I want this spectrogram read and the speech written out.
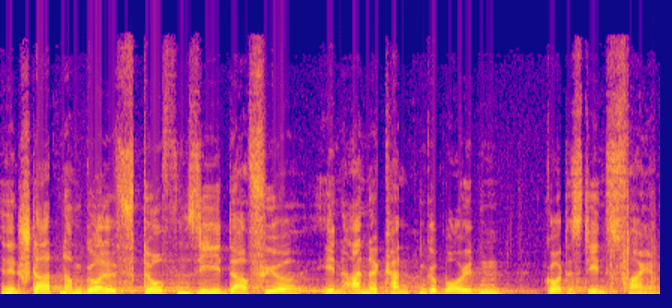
In den Staaten am Golf dürfen sie dafür in anerkannten Gebäuden Gottesdienst feiern.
